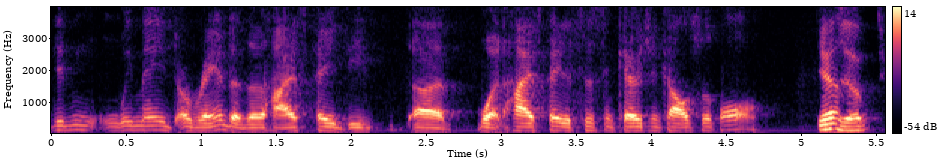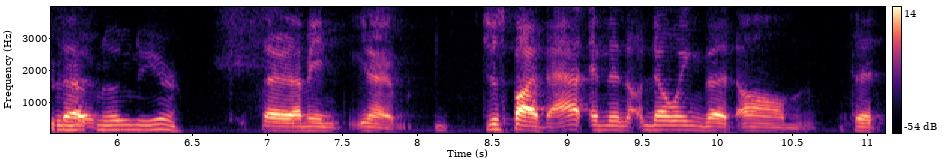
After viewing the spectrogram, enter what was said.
didn't we made Aranda the highest paid de- uh, what highest paid assistant coach in college football. Yeah, Yep. two and a half So- million a year. So I mean, you know, just by that, and then knowing that um, that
